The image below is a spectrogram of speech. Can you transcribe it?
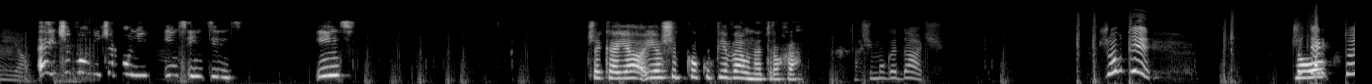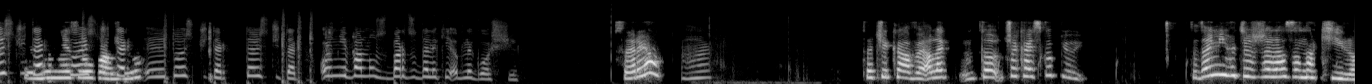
Nie ja. Ej, czerwoni, czerwoni. Inc, inc, inc. Inc. Czekaj, ja, ja szybko kupię wełnę trochę. A się mogę dać. Żółty! No, Cheater! To jest cheater! To jest cheater! zauważył. y, To jest cheater! To jest cheater! On mnie walnął z bardzo dalekiej odległości. Serio? Aha. To ciekawe, ale to czekaj, skopiuj. To daj mi chociaż żelazo na kilo.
